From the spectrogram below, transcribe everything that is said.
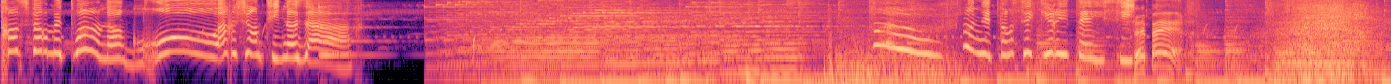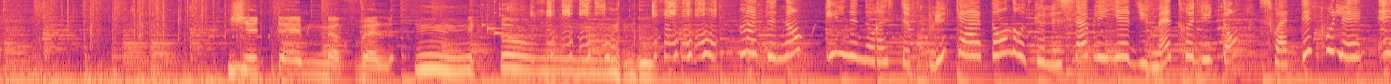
transforme-toi en un gros argentinosaure. Ouh, On est en sécurité ici. Super Je t'aime, Marvel. Oh. Maintenant, il ne nous reste plus qu'à attendre que le sablier du maître du temps soit écoulé et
